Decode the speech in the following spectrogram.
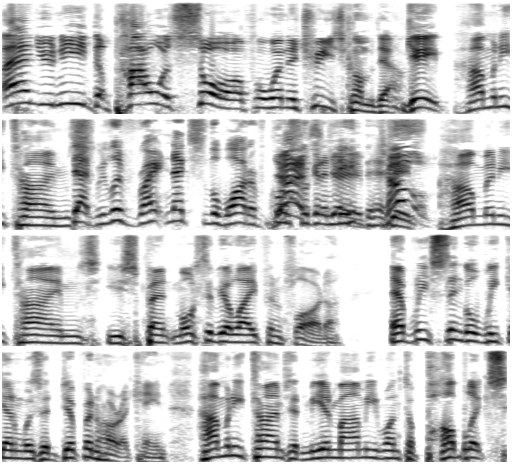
and you need the power saw for when the trees come down. Gabe, how many times? Dad, we live right next to the water. Of course, Yes, we're going to need this. tell him. How many times you spent most of your life in Florida? Every single weekend was a different hurricane. How many times did me and mommy run to Publix,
